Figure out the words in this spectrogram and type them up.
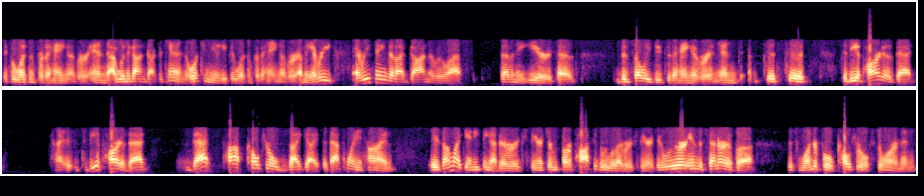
if it wasn't for the Hangover, and I wouldn't have gotten Dr. Ken or Community if it wasn't for the Hangover. I mean, every everything that I've gotten over the last seven eight years has been solely due to the Hangover, and and to to to be a part of that, to be a part of that that pop cultural zeitgeist at that point in time is unlike anything I've ever experienced or, or possibly will ever experience. We were in the center of uh, this wonderful cultural storm, and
